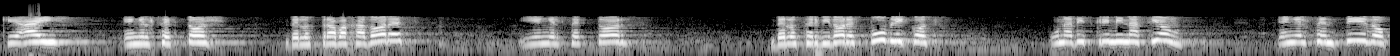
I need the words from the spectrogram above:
que hay en el sector de los trabajadores y en el sector de los servidores públicos una discriminación en el sentido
